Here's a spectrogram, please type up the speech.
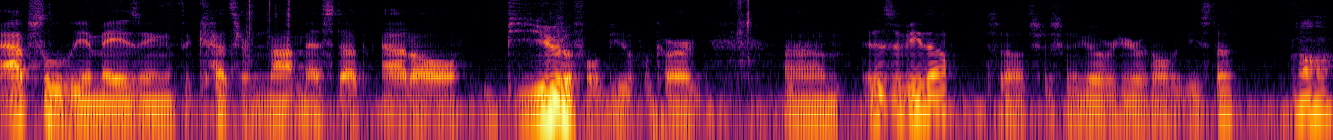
absolutely amazing. The cuts are not messed up at all. Beautiful, beautiful card. Um, it is a V though, so it's just gonna go over here with all the V stuff. Oh,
